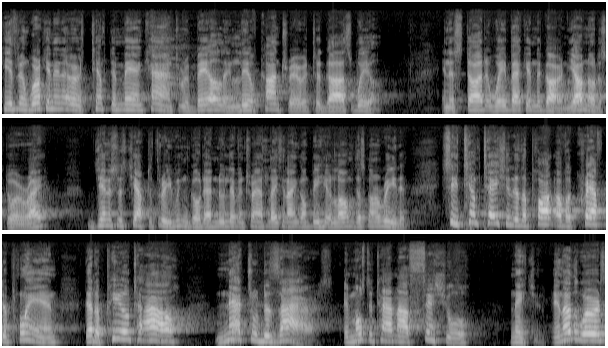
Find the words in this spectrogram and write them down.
he has been working in the earth, tempting mankind to rebel and live contrary to God's will. And it started way back in the garden. Y'all know the story, right? Genesis chapter 3. We can go that New Living Translation. I ain't going to be here long, I'm just going to read it. See, temptation is a part of a crafted plan that appeal to our natural desires, and most of the time our sensual nature. In other words,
